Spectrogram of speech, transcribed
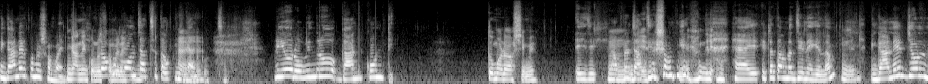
গানের কোনো সময়। গানের কোনো সময় নেই। মন চাচ্ছে তখন হ্যাঁ। গান করছে। প্রিয় রবীন্দ্র গান কোনটি? তোমার অসীমে। এই যে আপনার জাতীয় সংগীত। হ্যাঁ এটা তো আমরা জেনে গেলাম। গানের জন্য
